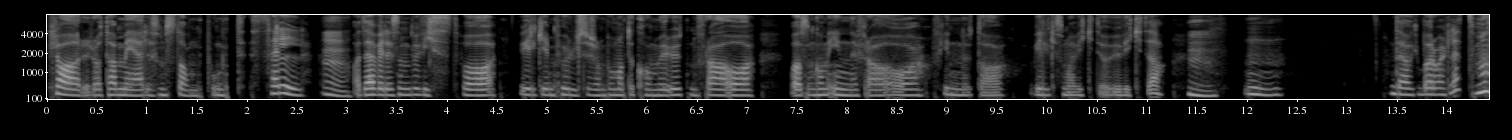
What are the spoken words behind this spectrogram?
klarer å ta mer liksom, standpunkt selv. Mm. At jeg er veldig liksom, bevisst på hvilke impulser som på en måte kommer utenfra, og hva som kommer innenfra, og finne ut av hvilke som er viktige og uviktige. Da. Mm. Mm. Det har ikke bare vært lett, men,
